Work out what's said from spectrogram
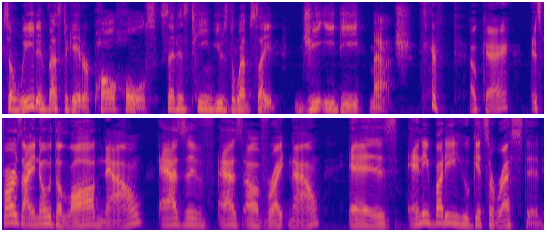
So lead investigator Paul Holes said his team used the website GEDmatch. Okay. As far as I know, the law now, as of as of right now, is anybody who gets arrested,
